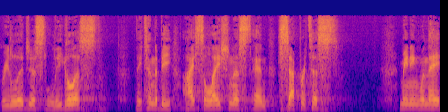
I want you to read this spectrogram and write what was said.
religious legalists. They tend to be isolationists and separatists. Meaning, when they,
